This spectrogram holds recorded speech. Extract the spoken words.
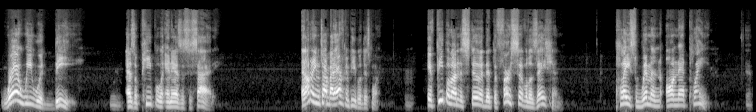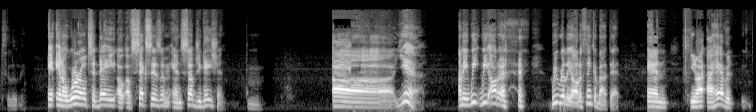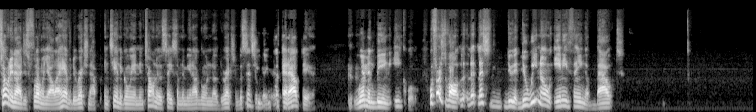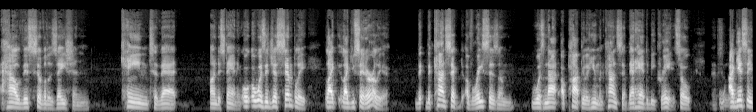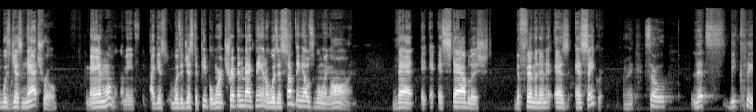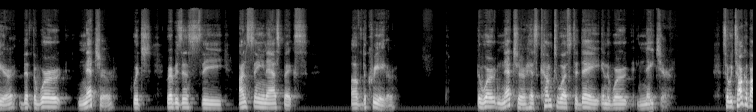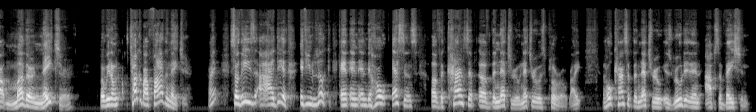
where we would be Mm. as a people and as a society. And I'm not even talking about African people at this point. If people understood that the first civilization placed women on that plane Absolutely. in, in a world today of, of sexism and subjugation, Mm. uh yeah i mean we we ought to we really ought to think about that and you know I, I have it tony and i just flowing y'all i have a direction i intend to go in and tony will say something to me and i'll go in another direction but since you okay. put that out there women being equal. Well first of all let, let's do that. Do we know anything about how this civilization came to that understanding? Or, or was it just simply like like you said earlier the, the concept of racism was not a popular human concept that had to be created? So Absolutely. i guess it was just natural man woman. I mean i guess was it just that people weren't tripping back then or was it something else going on that established the feminine as as sacred right. So let's be clear that the word nature, which represents the unseen aspects of the creator, the word nature has come to us today in the word nature. So we talk about mother nature, but we don't talk about father nature, right? So these ideas. If you look and and, and the whole essence of the concept of the Neteru, Neteru is plural, right? The whole concept of Neteru is rooted in observation.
